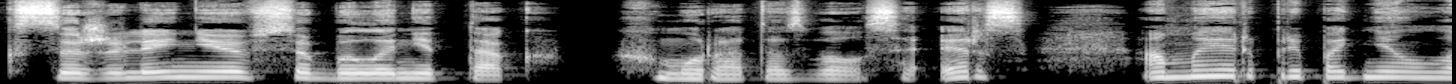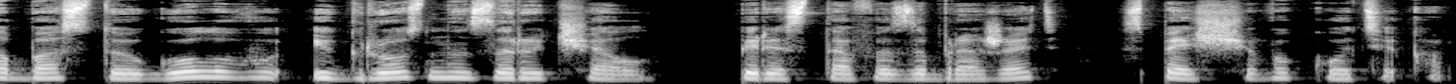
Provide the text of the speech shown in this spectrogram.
«К сожалению, все было не так», — хмуро отозвался Эрс, а Мэйр приподнял лобастую голову и грозно зарычал, перестав изображать спящего котика.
